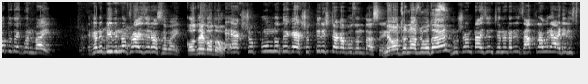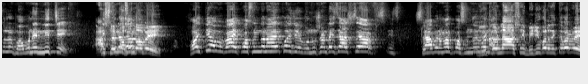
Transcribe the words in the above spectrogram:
কত দেখবেন ভাই? এখানে বিভিন্ন প্রাইজের আছে ভাই। কত কত? একশো পনেরো থেকে একশো তিরিশ টাকা পর্যন্ত আছে। নেওয়ার জন্য আসবে কোথায়? Nushan Tyson sanitary Jatrabari ideal স্কুলের ভবনের নিচে। আসলে পছন্দ হবে হইতে হবে ভাই পছন্দ না হয় কই যাব নুশান টাইসে আসছে আর স্ল্যাবের মাল পছন্দ হইব না। না আসে ভিডিও করে দেখতে পারবে?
